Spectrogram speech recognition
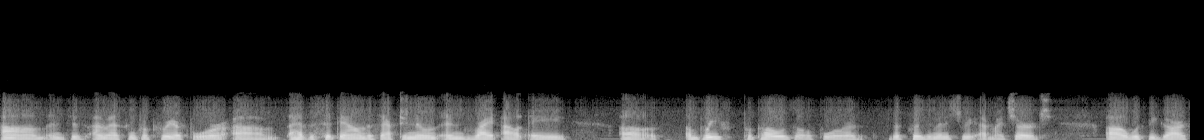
um, and just I'm asking for prayer for. Um, I have to sit down this afternoon and write out a uh, a brief proposal for the prison ministry at my church uh, with regards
